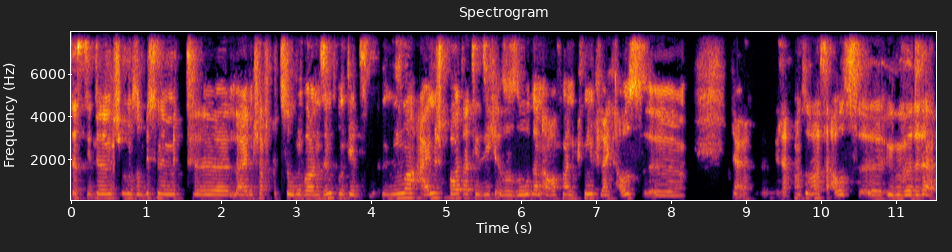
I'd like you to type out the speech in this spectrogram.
dass die dann schon so ein bisschen in Mitleidenschaft gezogen worden sind und jetzt nur eine Sportart, die sich also so dann auch auf meinen Knien vielleicht aus, äh, ja, wie sagt man sowas, ausüben würde, da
